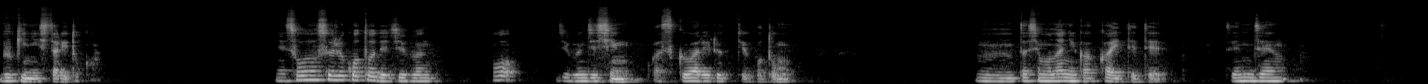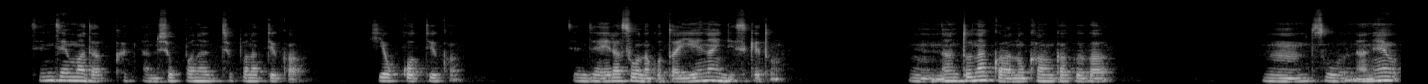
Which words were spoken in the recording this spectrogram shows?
武器にしたりとか。ね、そうすることで自分を、自分自身が救われるっていうことも、うん、私も何か書いてて、全然、全然まだ、あの、しょっぱな、しょっぱなっていうか、ひよっこっていうか、全然偉そうなことは言えないんですけど、うん、なんとなくあの感覚が、うん、そうだね、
